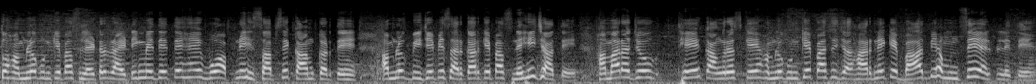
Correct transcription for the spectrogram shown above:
तो हम लोग उनके पास लेटर राइटिंग में देते हैं वो अपने हिसाब से काम करते हैं। हम लोग बीजेपी सरकार के पास नहीं जाते। हमारा जो थे कांग्रेस के हम लोग उनके पास ही हारने के बाद भी हम उनसे हेल्प लेते हैं।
